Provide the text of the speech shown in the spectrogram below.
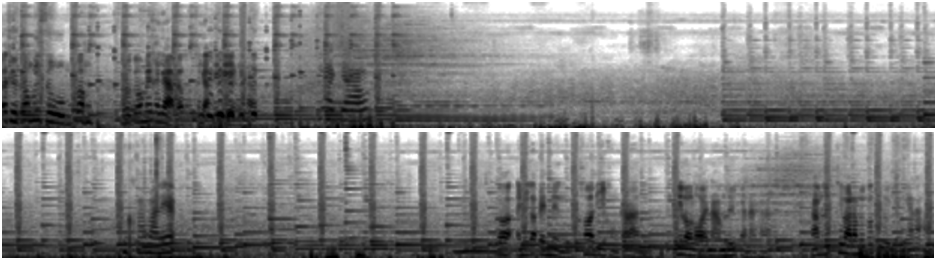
ก็คือกล้องไม่ซูมก็เออก็ไม่ขยับแล้วขยับได้เองนะครับขยับยาวลูกค้ามาเลยอืมก็อันนี้ก็เป็นหนึ่งข้อดีของการที่เราลอยน้ำลึกอะนะฮะน้ำลึกที่เราลอยน้ำลึกก็คืออย่างเงี้ยนะครับ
